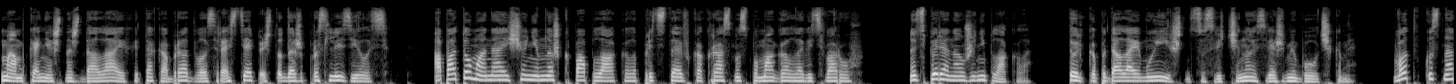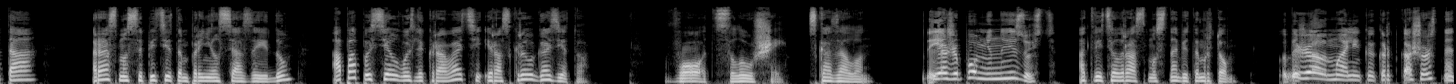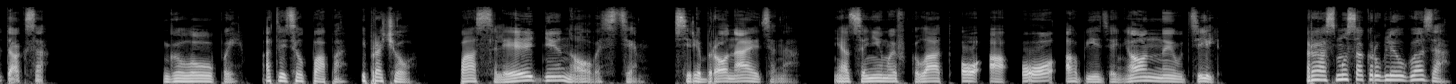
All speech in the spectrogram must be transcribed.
Мам, конечно, ждала их и так обрадовалась Растяпе, что даже прослезилась. А потом она еще немножко поплакала, представив, как Расмус помогал ловить воров. Но теперь она уже не плакала, только подала ему яичницу с ветчиной и свежими булочками. Вот вкуснота! Расмус с аппетитом принялся за еду, а папа сел возле кровати и раскрыл газету. «Вот, слушай», — сказал он. «Да я же помню наизусть», — ответил Расмус с набитым ртом. «Убежала маленькая короткошерстная такса». «Глупый», — ответил папа и прочел. «Последние новости. Серебро найдено. Неоценимый вклад ОАО «Объединенный утиль». Расмус округлил глаза.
